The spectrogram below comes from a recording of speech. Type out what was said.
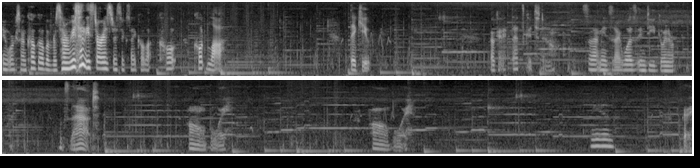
it works on Koko, but for some reason these stories just excite Cottla. They cute. Okay, that's good to know. So that means that I was indeed going to. What's that? Oh boy. Oh boy. Man. Okay.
